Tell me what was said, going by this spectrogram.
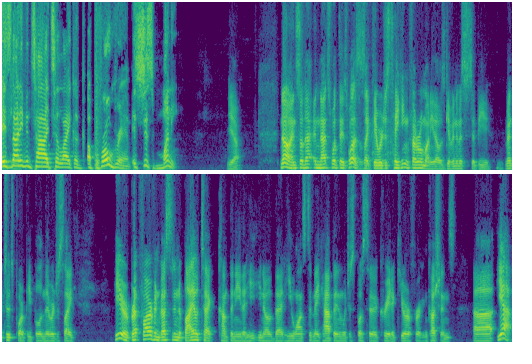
It's not even tied to like a, a program. It's just money. Yeah. No, and so that and that's what this was. It's like they were just taking federal money that was given to Mississippi, meant to its poor people, and they were just like, here, Brett Favre invested in a biotech company that he, you know, that he wants to make happen, which is supposed to create a cure for concussions. Uh, yeah,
